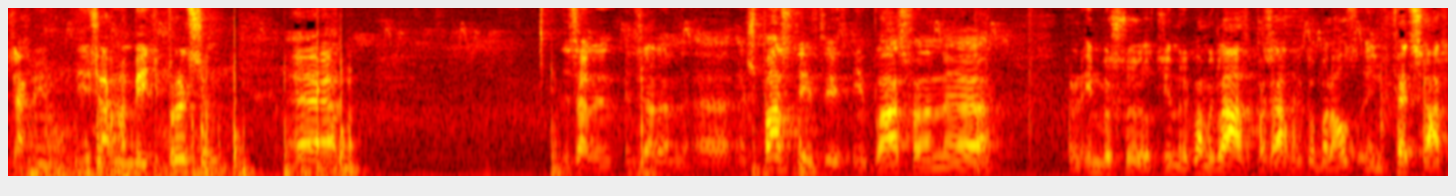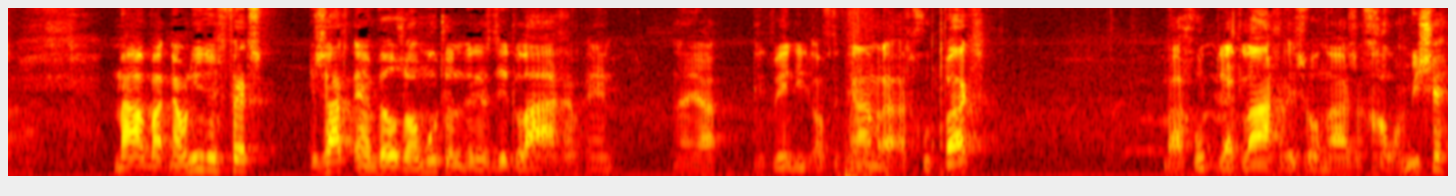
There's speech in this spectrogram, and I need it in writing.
zag me, je zag me een beetje prutsen. Ehm, er zat een, er zat een, eh, een spanstift in in plaats van een, uh, van een. Maar daar kwam ik later pas achter. Ik kwam maar altijd in vet zat. Maar wat nou niet in vet zat en wel zou moeten, dan is dit lager. En nou ja, ik weet niet of de camera het goed pakt. Maar goed, dat lager is wel naar zijn galamiesje.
